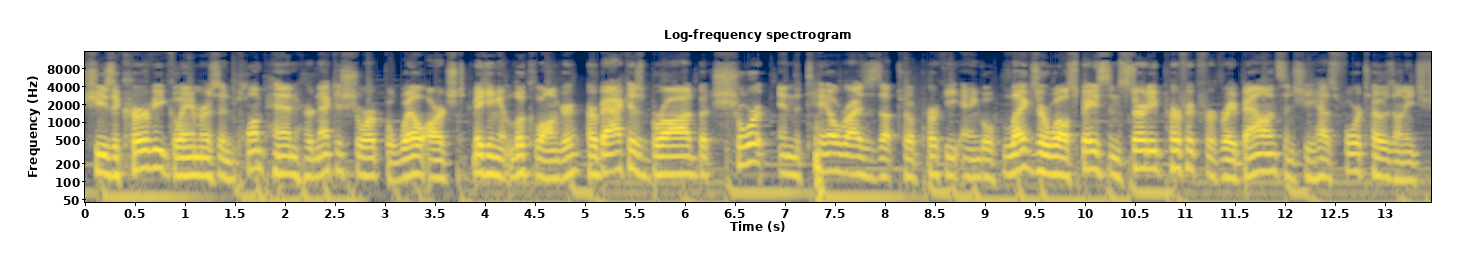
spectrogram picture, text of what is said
She's a curvy, glamorous, and plump hen. Her neck is short but well arched, making it look longer. Her back is broad but short, and the tail rises up to a perky angle. Legs are well spaced and sturdy, perfect for great balance, and she has four toes on each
